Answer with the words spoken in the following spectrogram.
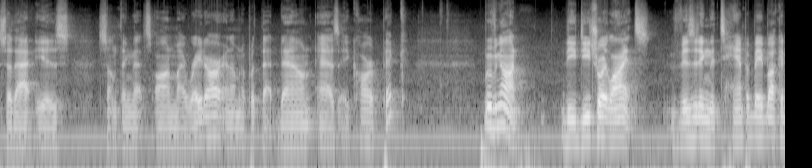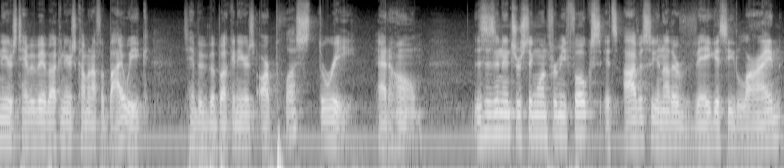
So that is something that's on my radar, and I'm going to put that down as a card pick. Moving on, the Detroit Lions visiting the Tampa Bay Buccaneers. Tampa Bay Buccaneers coming off a bye week. Tampa Bay Buccaneers are plus three at home. This is an interesting one for me, folks. It's obviously another Vegasy line,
